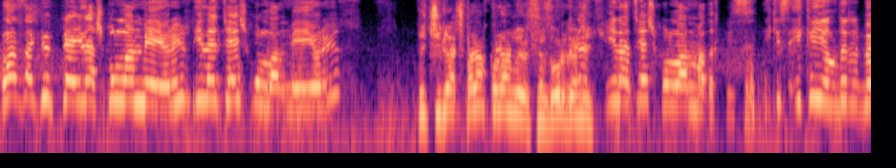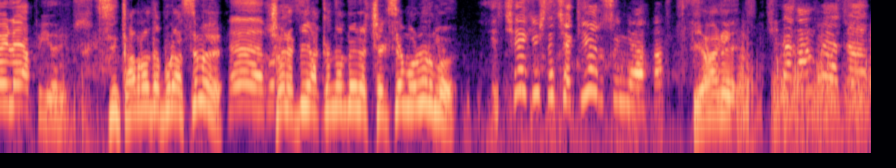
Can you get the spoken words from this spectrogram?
fazla gübre ilaç kullanmıyoruz, ilaç hiç kullanmıyoruz. Hiç ilaç falan kullanmıyorsunuz organik. İlaç, ilaç hiç kullanmadık biz. İkisi, iki yıldır böyle yapıyoruz. Sizin tarla da burası mı? He, burası. Şöyle bir yakından böyle çeksem olur mu? E, Çek işte çekiyorsun ya. Yani Çilek almayacağım.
